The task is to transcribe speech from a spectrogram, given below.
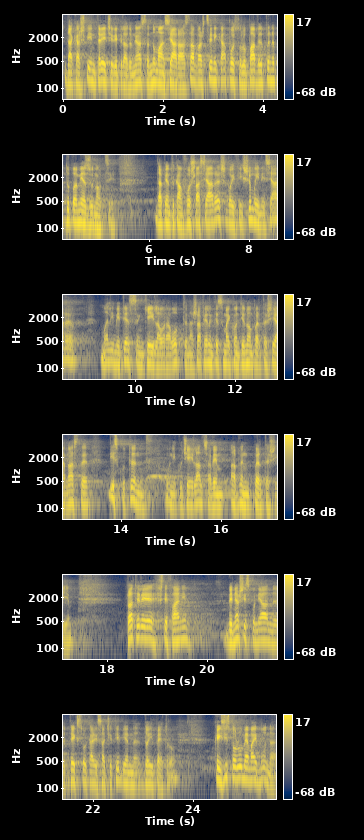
dacă aș fi în trecere pe la dumneavoastră numai în seara asta, v-aș ține ca Apostolul Pavel până după miezul nopții. Dar pentru că am fost și seară și voi fi și mâine seară, mă limitez să închei la ora 8, în așa fel încât să mai continuăm părtășia noastră, discutând unii cu ceilalți și avem, având părtășie. Fratele Ștefani venea și spunea în textul care s-a citit din 2 Petru că există o lume mai bună,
